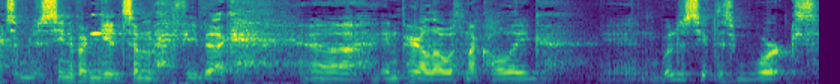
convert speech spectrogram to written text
Right, so I'm just seeing if I can get some feedback uh, in parallel with my colleague, and we'll just see if this works.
